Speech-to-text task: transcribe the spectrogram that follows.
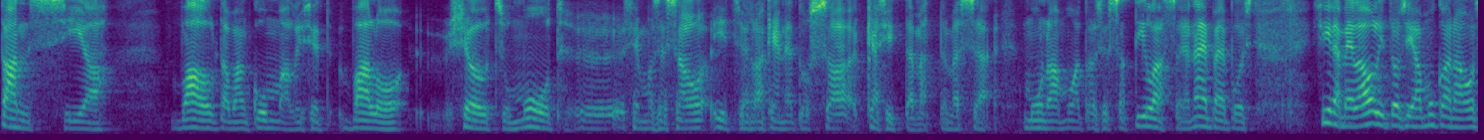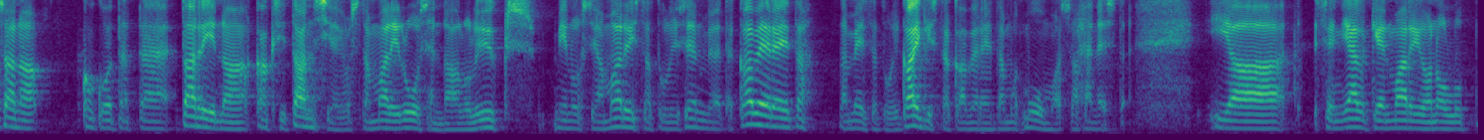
tanssia, valtavan kummalliset valo showt sun muut semmoisessa itse rakennetussa käsittämättömässä munamuotoisessa tilassa ja näin päin pois. Siinä meillä oli tosiaan mukana osana koko tätä tarinaa kaksi tanssia, josta Mari Ruusendaal oli yksi. Minusta ja Marista tuli sen myötä kavereita, tai meistä tuli kaikista kavereita, mutta muun muassa hänestä. Ja sen jälkeen Mari on ollut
